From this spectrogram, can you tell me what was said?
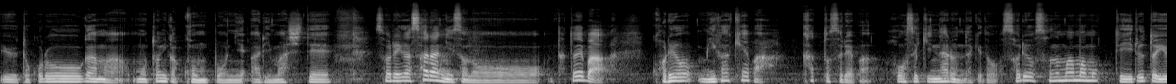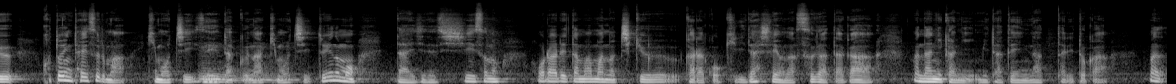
いうところが、まあ、もうとにかく根本にありましてそれがさらにその例えばこれを磨けばカットすれば宝石になるんだけどそれをそのまま持っているということに対するまあ気持ち贅沢な気持ちというのも大事ですしその掘られたままの地球からこう切り出したような姿が、まあ、何かに見立てになったりとか、まあ、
